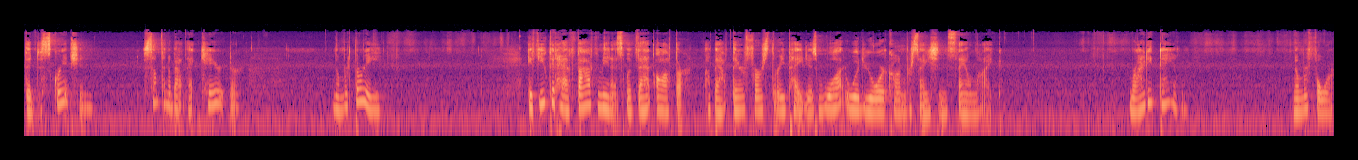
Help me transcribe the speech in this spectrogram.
the description, something about that character? Number three, if you could have five minutes with that author about their first three pages, what would your conversation sound like? Write it down. Number four,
